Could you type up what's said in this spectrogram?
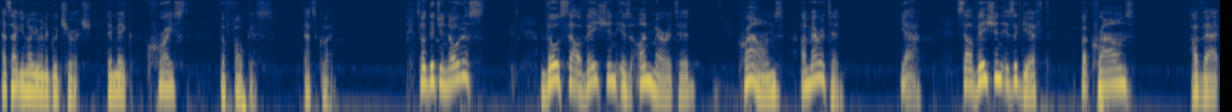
That's how you know you're in a good church. They make Christ the focus. That's good. So, did you notice? Though salvation is unmerited, crowns are merited. Yeah, salvation is a gift, but crowns are that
